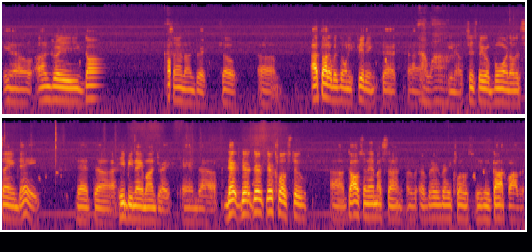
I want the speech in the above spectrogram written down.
You know, Andre Dawn, son Andre. So, um, I thought it was only fitting that, uh, Oh wow. you know, since they were born on the same day, that uh, he be named Andre. And uh, they're they're they're they're close too. Uh, Dawson and my son are, are very very close. He's his godfather,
